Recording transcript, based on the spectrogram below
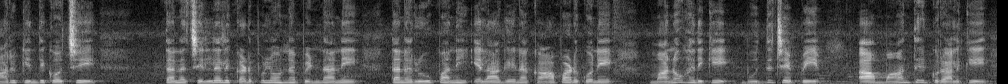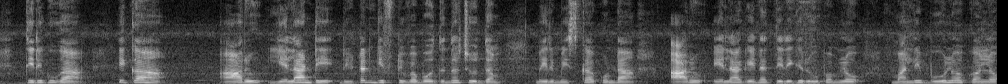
ఆరు కిందికి వచ్చి తన చెల్లెలి కడుపులో ఉన్న పిండాన్ని తన రూపాన్ని ఎలాగైనా కాపాడుకొని మనోహరికి బుద్ధి చెప్పి ఆ మాంత్రికురాలకి తిరుగుగా ఇక ఆరు ఎలాంటి రిటర్న్ గిఫ్ట్ ఇవ్వబోతుందో చూద్దాం. మీరు మిస్ కాకుండా ఆరు ఎలాగైనా తిరిగి రూపంలో మళ్ళీ భూలోకంలో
